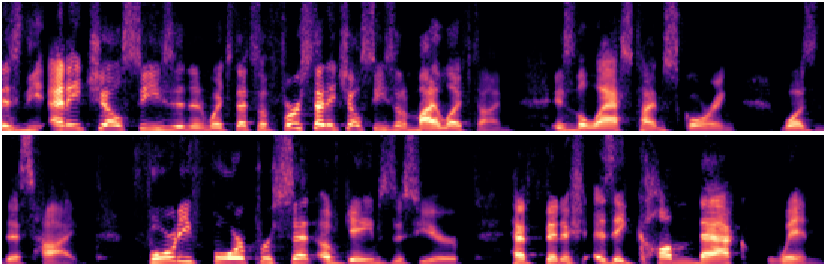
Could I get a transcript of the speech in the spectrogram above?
is the NHL season in which that's the first NHL season of my lifetime is the last time scoring was this high. 44% of games this year have finished as a comeback win.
